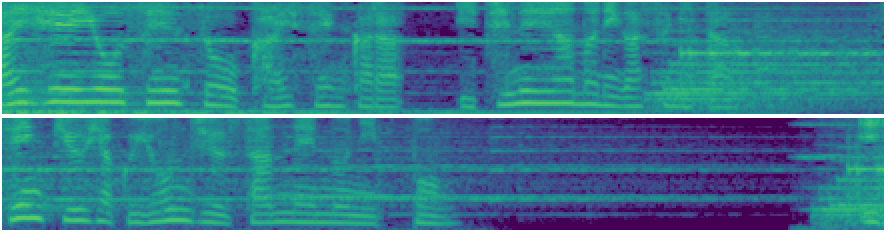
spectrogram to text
太平洋戦争開戦から1年余りが過ぎた1943年の日本。一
